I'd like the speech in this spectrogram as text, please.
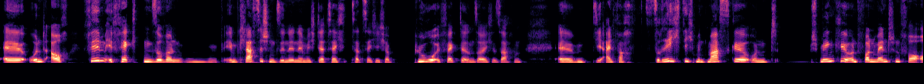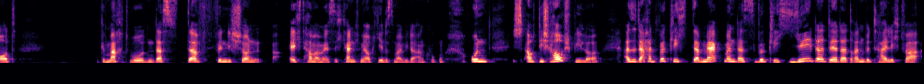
äh, und auch Filmeffekten, so von, im klassischen Sinne, nämlich der tatsächlich Pyro-Effekte und solche Sachen, ähm, die einfach richtig mit Maske und Schminke und von Menschen vor Ort gemacht wurden, das, da finde ich schon echt hammermäßig. Kann ich mir auch jedes Mal wieder angucken. Und auch die Schauspieler. Also da hat wirklich, da merkt man, dass wirklich jeder, der da dran beteiligt war,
